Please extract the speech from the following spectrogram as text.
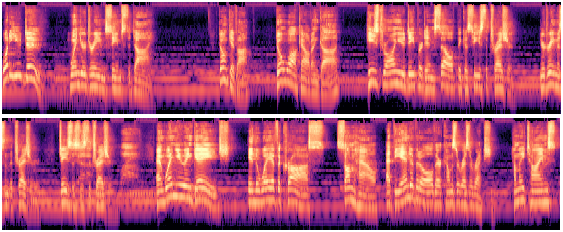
What do you do when your dream seems to die? Don't give up. Don't walk out on God. He's drawing you deeper to Himself because He's the treasure. Your dream isn't the treasure, Jesus yeah. is the treasure. Wow. And when you engage in the way of the cross, somehow, at the end of it all, there comes a resurrection. How many times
